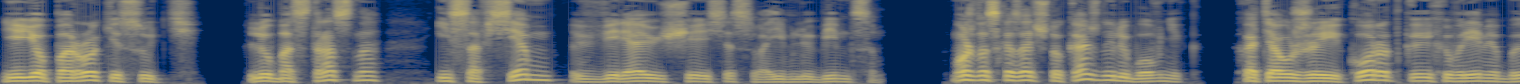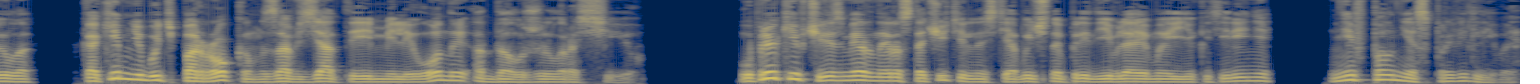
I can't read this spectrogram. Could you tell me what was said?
Ее пороки суть любострастна и совсем вверяющаяся своим любимцам. Можно сказать, что каждый любовник, хотя уже и коротко их время было, каким-нибудь пороком за взятые миллионы одолжил Россию. Упреки в чрезмерной расточительности, обычно предъявляемые Екатерине, не вполне справедливы.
